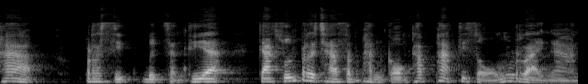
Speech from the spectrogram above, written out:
ภาพ ประสิทธิ์บึกสันเทีย จากศูนย์ประชาสัมพันธ์กองทัพภาคที่สองรายงาน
